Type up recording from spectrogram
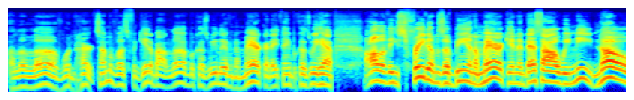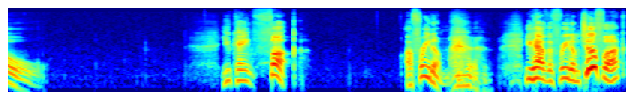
a little love wouldn't hurt. Some of us forget about love because we live in America. They think because we have all of these freedoms of being American and that's all we need. No. You can't fuck a freedom. you have the freedom to fuck,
